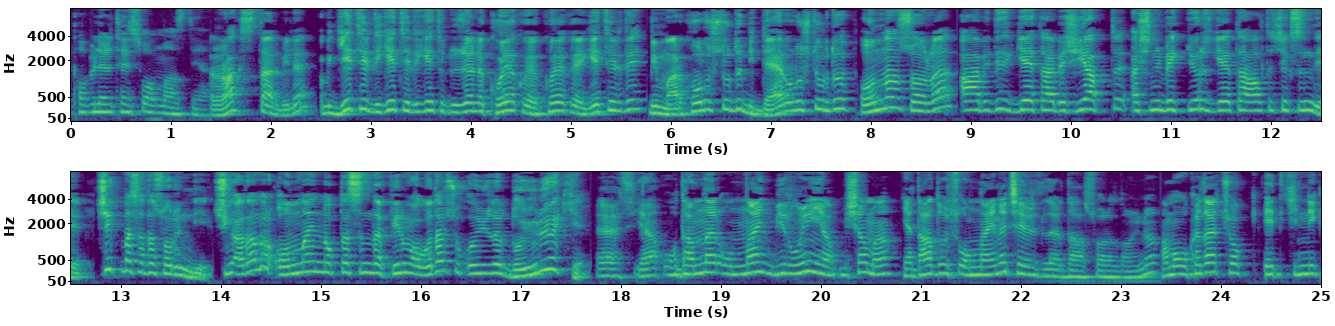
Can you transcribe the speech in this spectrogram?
popülaritesi olmazdı yani. Rockstar bile abi getirdi getirdi getirdi üzerine koya koya koya koya getirdi. Bir marka oluşturdu, bir değer oluşturdu. Ondan sonra abi dedi GTA 5'i yaptı. A şimdi bekliyoruz GTA 6 çıksın diye. Çıkmasa da sorun değil. Çünkü adamlar online noktasında firma o kadar çok oyuncuları doyuruyor ki. Evet ya adamlar online bir oyun yapmış ama ya daha doğrusu online'a çevirdiler daha sonra da oyunu. Ama o kadar çok etkinlik,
